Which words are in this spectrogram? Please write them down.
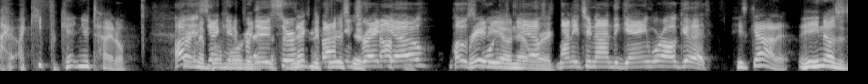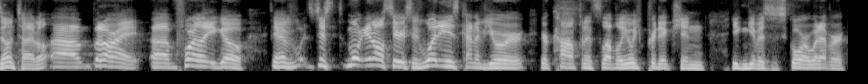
I, I keep forgetting your title. I'm executive producer, executive Falcons producer, Radio, host Radio Network, 92.9 The Game. We're all good. He's got it. He knows his own title. Uh, but all right, uh, before I let you go, you know, just more in all seriousness, what is kind of your your confidence level, your prediction? You can give us a score or whatever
